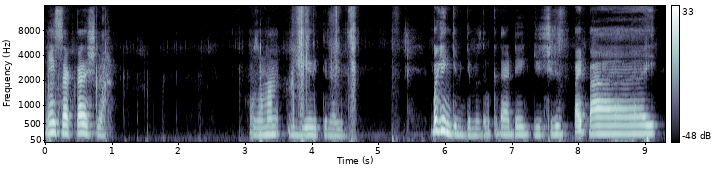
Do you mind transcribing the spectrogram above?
Neyse arkadaşlar. O zaman videoyu bitirelim. Bugünkü videomuzda bu kadar. Görüşürüz. Bay bay.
